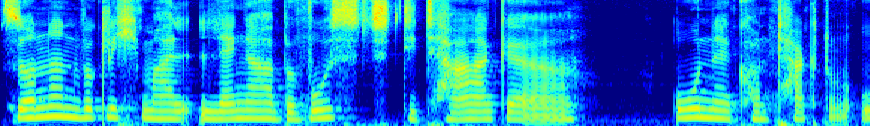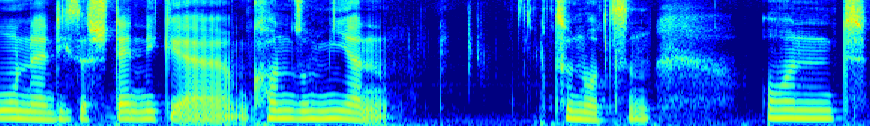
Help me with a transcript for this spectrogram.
sondern wirklich mal länger bewusst die Tage ohne Kontakt und ohne dieses ständige Konsumieren zu nutzen. Und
